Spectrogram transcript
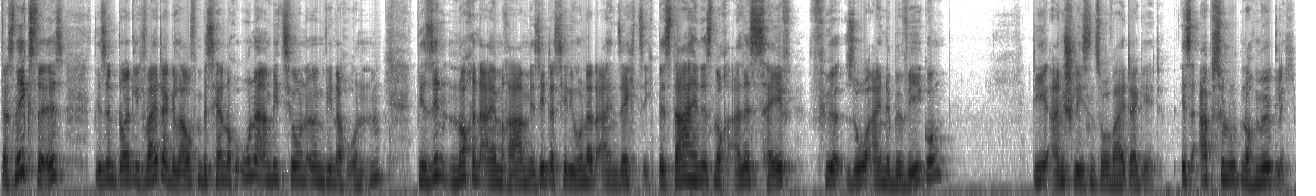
Das nächste ist, wir sind deutlich weiter gelaufen, bisher noch ohne Ambition irgendwie nach unten. Wir sind noch in einem Rahmen, ihr seht das hier die 161. Bis dahin ist noch alles safe für so eine Bewegung, die anschließend so weitergeht ist absolut noch möglich.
